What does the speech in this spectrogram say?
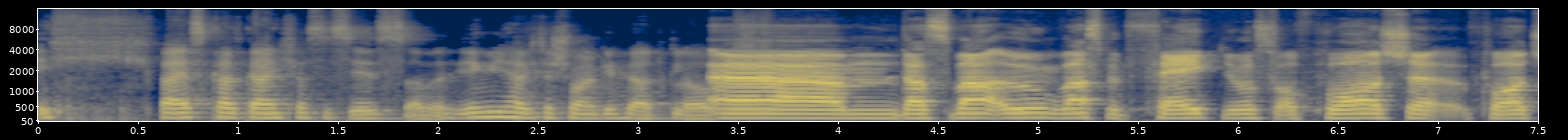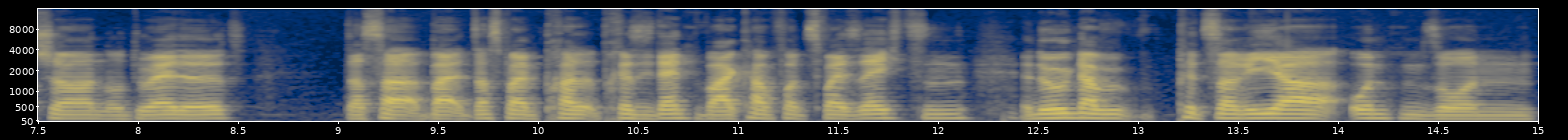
Ich weiß gerade gar nicht, was es ist, aber irgendwie habe ich das schon mal gehört, glaube ich. Ähm, das war irgendwas mit Fake News auf 4chan und Reddit. Dass, er bei, dass beim Prä Präsidentenwahlkampf von 2016 in irgendeiner Pizzeria unten so ein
